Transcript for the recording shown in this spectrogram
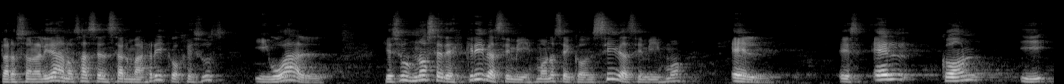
personalidad, nos hacen ser más ricos. Jesús igual. Jesús no se describe a sí mismo, no se concibe a sí mismo, Él. Es Él con y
